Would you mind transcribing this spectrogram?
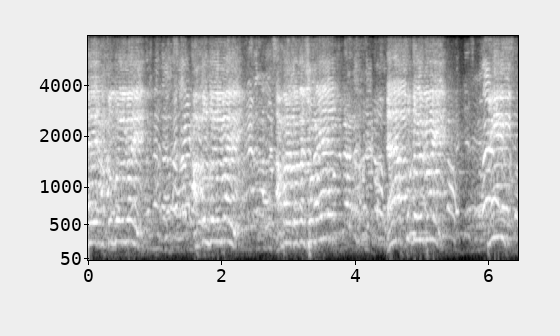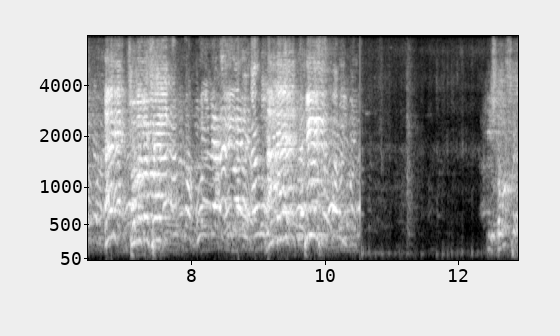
এই আব্দুল জলিল ভাই আব্দুল জলিল ভাই আমার কথা শুনে আব্দুল জলিল ভাই প্লিজ এই সবাই বসেন। প্লিজ কি সমস্যা?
